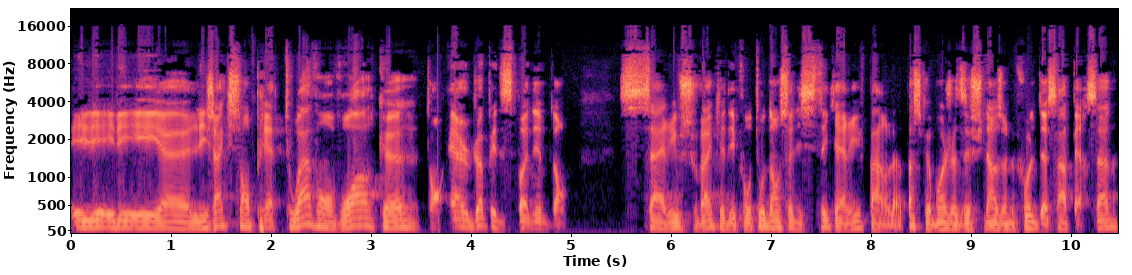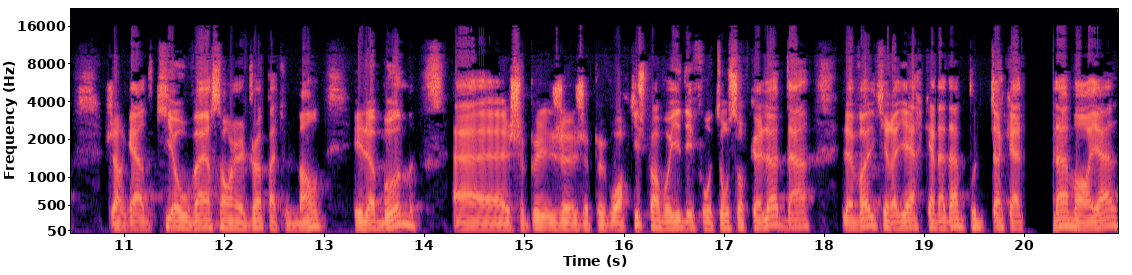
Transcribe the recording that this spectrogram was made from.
Et, euh, les gens qui sont près de toi vont voir que ton airdrop est disponible. Donc, ça arrive souvent qu'il y a des photos non sollicitées qui arrivent par là. Parce que moi, je veux dire, je suis dans une foule de 100 personnes, je regarde qui a ouvert son airdrop à tout le monde, et là, boum, euh, je peux je, peux voir qui, je peux envoyer des photos. Sauf que là, dans le vol qui reliait Air Canada Punta Cana, à Montréal,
